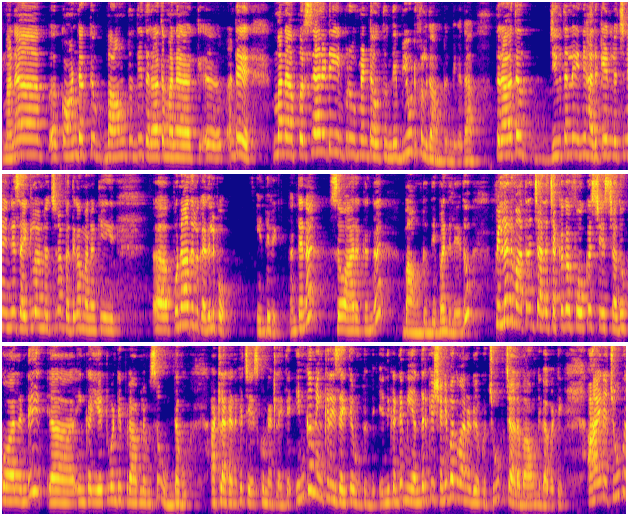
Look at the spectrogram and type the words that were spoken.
మన కాండక్ట్ బాగుంటుంది తర్వాత మన అంటే మన పర్సనాలిటీ ఇంప్రూవ్మెంట్ అవుతుంది బ్యూటిఫుల్గా ఉంటుంది కదా. తర్వాత జీవితంలో ఎన్ని హరికేన్లు వచ్చినా ఎన్ని సైక్లోన్లు వచ్చినా పెద్దగా మనకి పునాదులు కదిలిపో ఇంటివి. అంతేనా? సో ఆ రకంగా బాగుంటుంది ఇబ్బంది లేదు. పిల్లలు మాత్రం చాలా చక్కగా ఫోకస్ చేసి చదువుకోవాలండి. ఇంకా ఎటువంటి ప్రాబ్లమ్స్ ఉండవు. అట్లా కనుక చేసుకున్నట్లయితే ఇన్కమ్ ఇంక్రీజ్ అయితే ఉంటుంది. ఎందుకంటే మీ అందరికీ శని భగవానుడి యొక్క చూపు చాలా బాగుంది కాబట్టి. ఆయన చూపు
